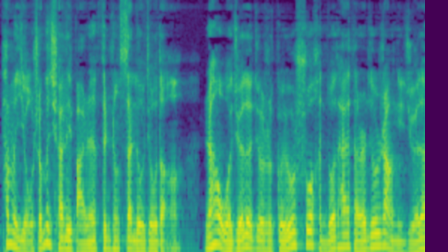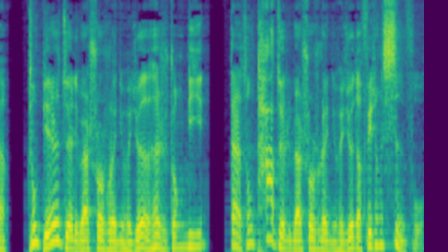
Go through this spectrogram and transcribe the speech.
他们有什么权利把人分成三六九等？然后我觉得就是葛优说很多台词就让你觉得。从别人嘴里边说出来，你会觉得他是装逼；但是从他嘴里边说出来，你会觉得非常信服，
